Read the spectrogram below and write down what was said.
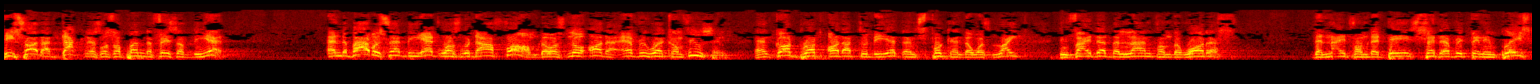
he saw that darkness was upon the face of the earth. And the Bible said the earth was without form. There was no order. Everywhere confusion. And God brought order to the earth and spoke and there was light. Divided the land from the waters. The night from the day. Set everything in place.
